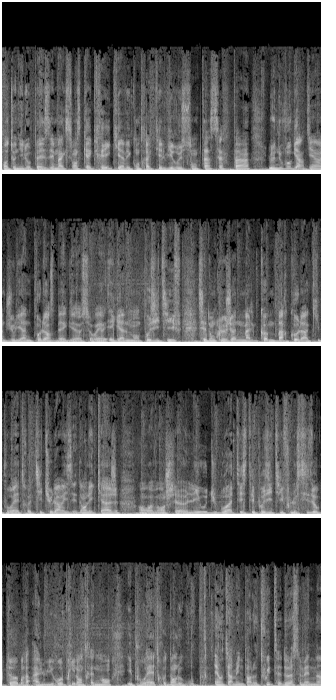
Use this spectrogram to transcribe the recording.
Anthony Lopez et Maxence Cacré qui avaient contracté le virus sont incertains. Le nouveau gardien Julian Pollersbeck serait également positif. C'est donc le jeune Malcolm Barcola qui pourrait être titularisé dans les cages. En revanche, Léo Dubois, testé positif le 6 octobre, a lui repris l'entraînement et pourrait être dans le groupe. Et on termine par le tweet de la semaine.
